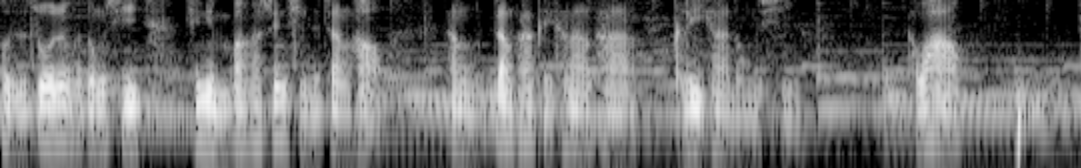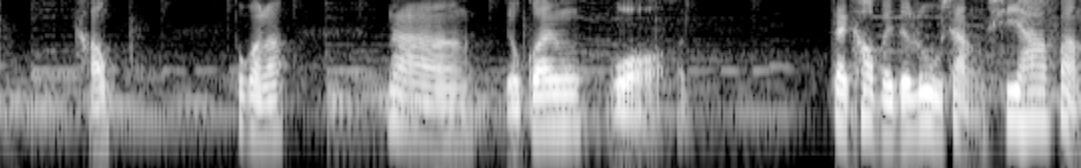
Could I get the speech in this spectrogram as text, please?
或者是做任何东西，请你们帮他申请一个账号，让让他可以看到他可以看的东西，好不好？好，不管了。那有关我在靠北的路上嘻哈放。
